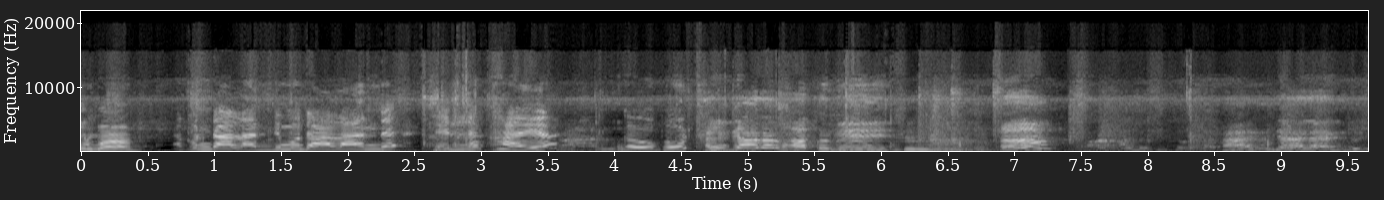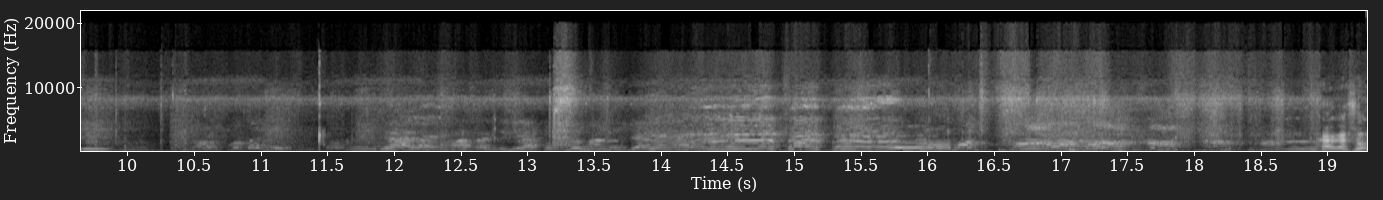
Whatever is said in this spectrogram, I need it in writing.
করবা? এখন ডালান দিব ডালান দে। এলে খায়ে গাও পড় ডাল আর ভাত হবি? হ্যাঁ? থাক আসো।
